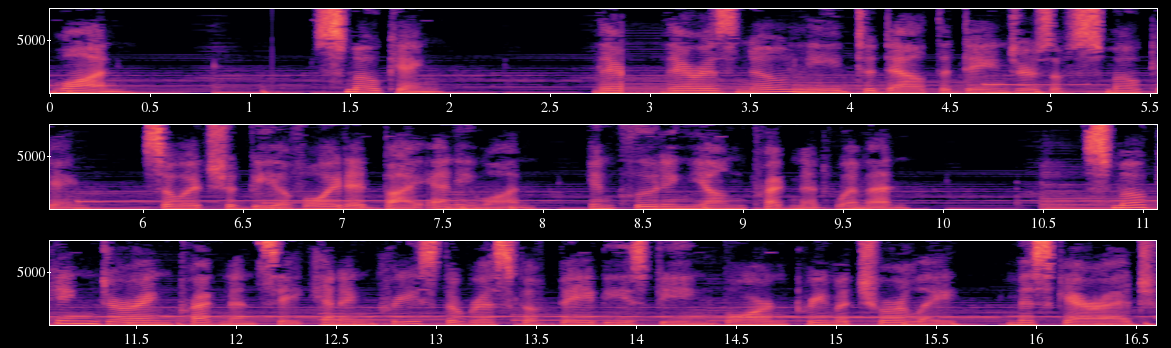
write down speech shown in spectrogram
1. Smoking. There, there is no need to doubt the dangers of smoking, so it should be avoided by anyone, including young pregnant women. Smoking during pregnancy can increase the risk of babies being born prematurely, miscarriage,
